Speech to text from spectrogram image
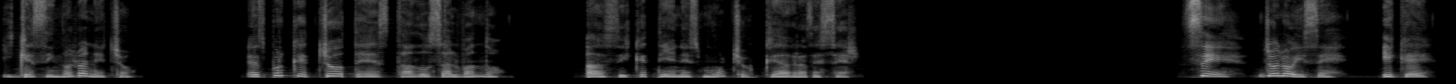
Y que si no lo han hecho, es porque yo te he estado salvando. Así que tienes mucho que agradecer. Sí, yo lo hice. ¿Y qué?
